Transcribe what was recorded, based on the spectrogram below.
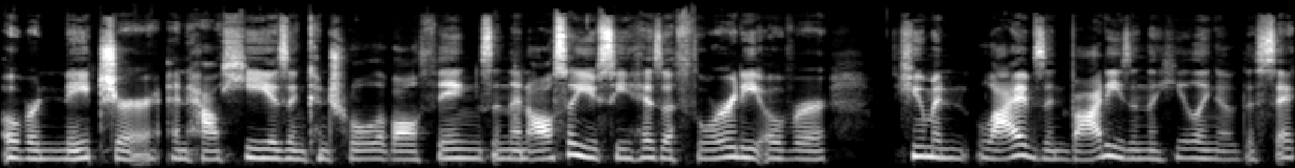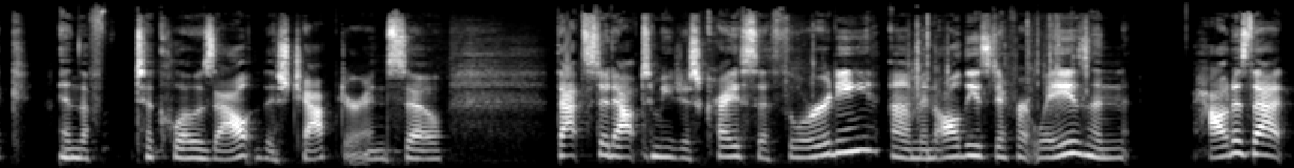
over nature and how he is in control of all things. And then also you see his authority over human lives and bodies and the healing of the sick and the to close out this chapter. And so that stood out to me just Christ's authority um, in all these different ways. And how does that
